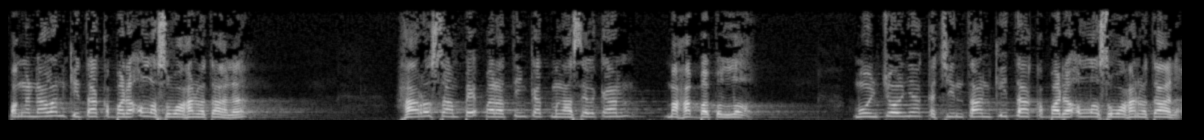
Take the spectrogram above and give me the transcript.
pengenalan kita kepada Allah taala harus sampai pada tingkat menghasilkan mahabbatullah. Munculnya kecintaan kita kepada Allah Subhanahu wa taala.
